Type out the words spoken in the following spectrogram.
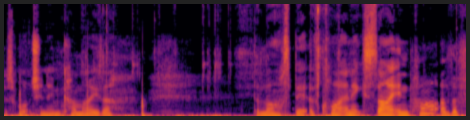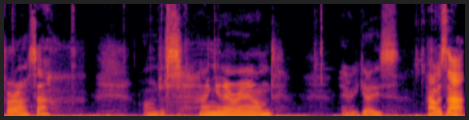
just watching him come over the last bit of quite an exciting part of the ferrata. I'm just hanging around. There he goes. How was that?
